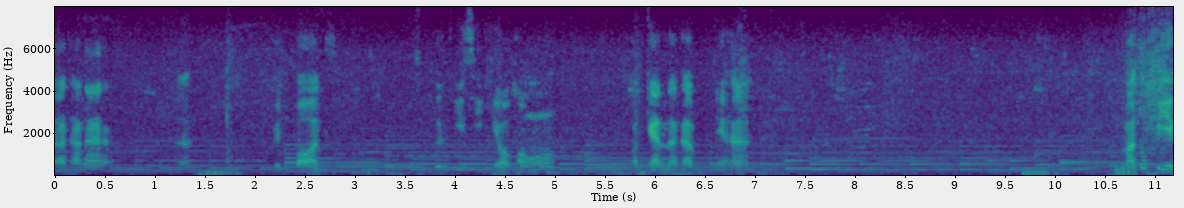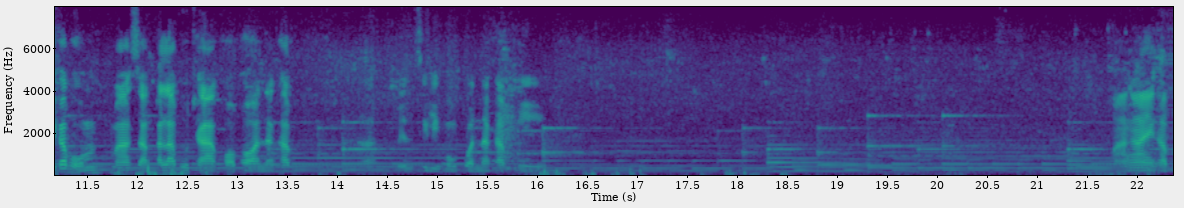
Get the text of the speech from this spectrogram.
สาธารณะเป็นปอดพื้นที่สีเขียวของขอนแก่นนะครับเนี่ยฮะมาทุกปีครับผมมาสักการะบูชาขอพรนะครับ เป็นสิริมงคลนะครับมี มาง่ายครับ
